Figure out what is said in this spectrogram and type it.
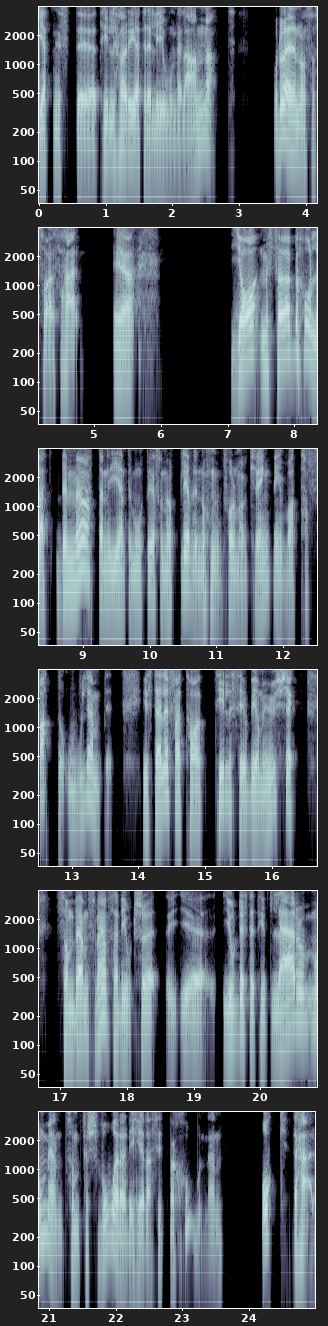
etnisk eh, tillhörighet, religion eller annat. Och då är det någon som svarar så här. Eh, Ja, med förbehåll att bemötande gentemot det som upplevde någon form av kränkning var tafatt och olämpligt. Istället för att ta till sig och be om ursäkt som vem som helst hade gjort så eh, gjordes det till ett läromoment som försvårade hela situationen. Och det här,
